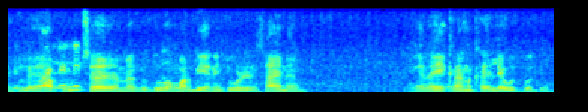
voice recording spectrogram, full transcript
એટલે આ પૂછે મેં કીધું અમાર બેની જોડે થાય ને. એને બરાબર એકલા ને ખાઈ લેવું જ બધું.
